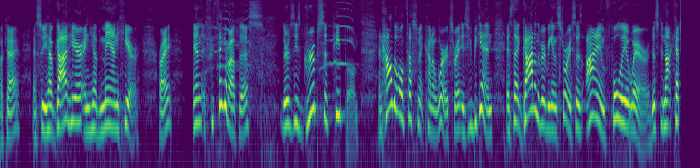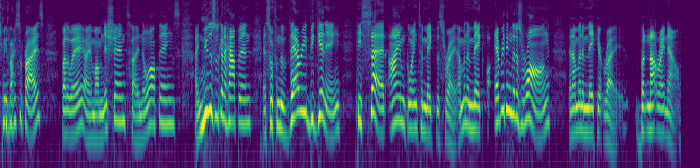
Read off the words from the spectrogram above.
okay? And so you have God here and you have man here, right? And if you think about this, there's these groups of people. And how the Old Testament kind of works, right, is you begin, is that God in the very beginning of the story says, I am fully aware. This did not catch me by surprise. By the way, I am omniscient. I know all things. I knew this was going to happen. And so from the very beginning, he said, I am going to make this right. I'm going to make everything that is wrong, and I'm going to make it right but not right now.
